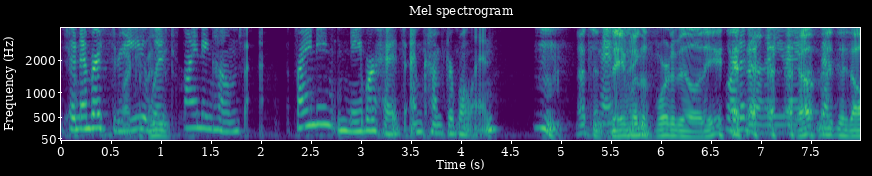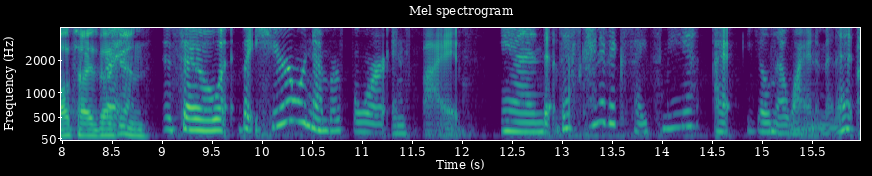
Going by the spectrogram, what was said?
So number three was finding homes, finding neighborhoods I'm comfortable in. Hmm, That's Okay. interesting. Same with affordability. Affordability, right? Yep, So- it, it all ties back Right. in. So, but here were number four and five. And this kind of excites me. I, you'll know why in a minute,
